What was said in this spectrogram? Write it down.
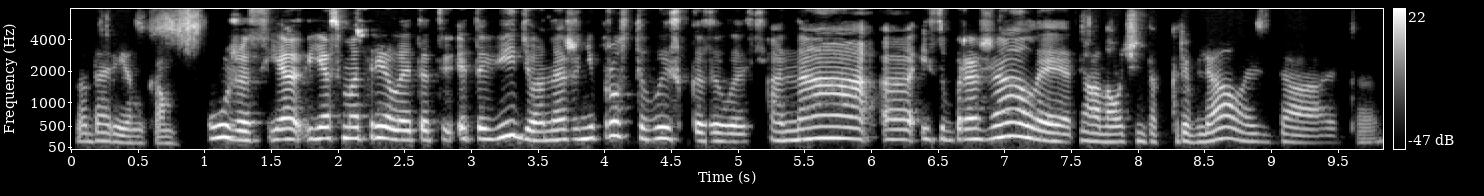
Тодоренко. Ужас. Я, я смотрела этот, это видео, она же не просто высказалась, она э, изображала это. Она очень так кривлялась, да, это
